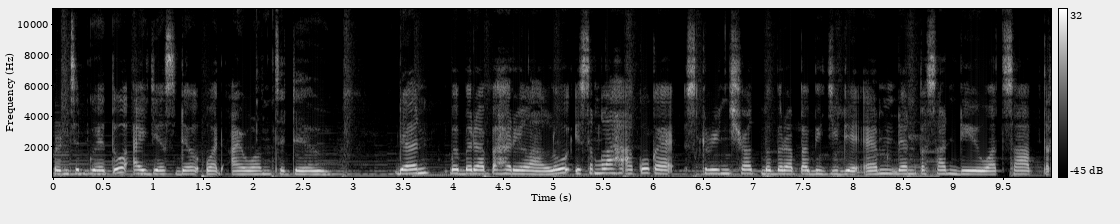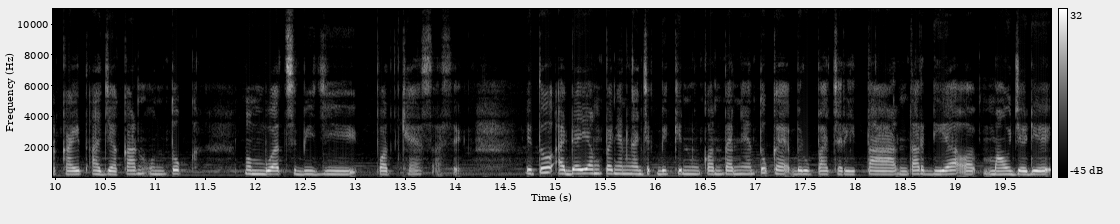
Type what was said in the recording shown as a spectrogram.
Prinsip gue tuh I just do what I want to do. Dan beberapa hari lalu isenglah aku kayak screenshot beberapa biji DM dan pesan di WhatsApp terkait ajakan untuk membuat sebiji podcast asik. Itu ada yang pengen ngajak bikin kontennya tuh kayak berupa cerita. Ntar dia oh, mau jadi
